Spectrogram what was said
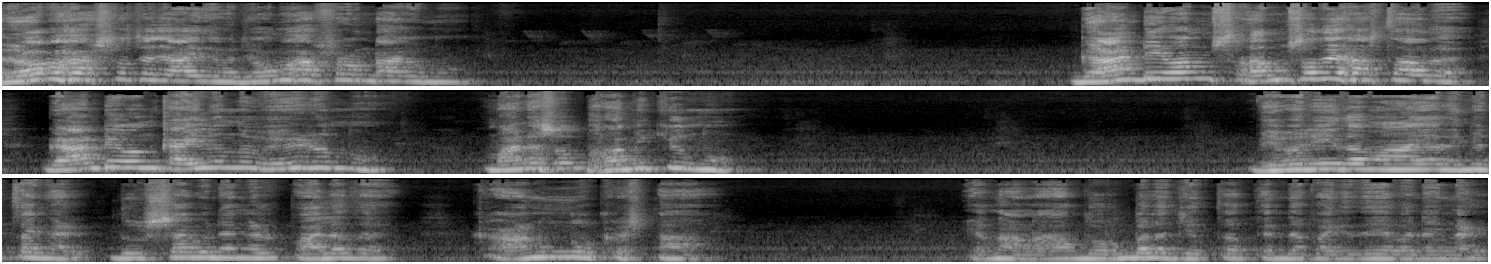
രോമഹർഷച്ചായത് രോമഹർഷം ഉണ്ടാകുന്നു. ഗാന്ഡീവം സംസദ ഹസ്താത് ഗാന്ഡീവം കയ്യിൽ നിന്ന് വീഴുന്നു. മനസ്സ് ഭ്രമിക്കുന്നു. വിപരീതമായ നിമിത്തങ്ങൾ ദുഷഗുണങ്ങൾ പലത് കാണുന്നു കൃഷ്ണ എന്നാണ് ആ ദുർബല ചിത്തത്തിന്റെ പരിദേവനങ്ങൾ.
